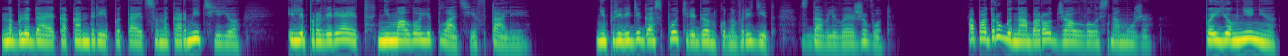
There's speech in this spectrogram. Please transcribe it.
наблюдая, как Андрей пытается накормить ее или проверяет, не мало ли платье в талии. Не приведи Господь, ребенку навредит, сдавливая живот. А подруга, наоборот, жаловалась на мужа. По ее мнению,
